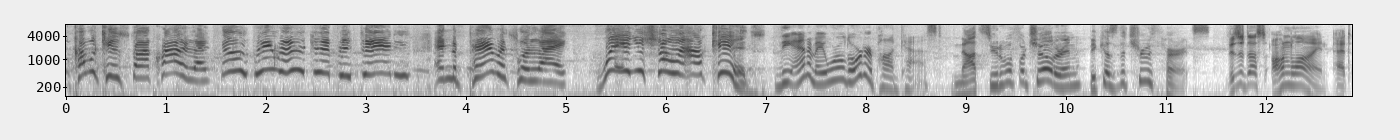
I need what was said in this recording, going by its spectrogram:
A couple kids start crying like, no, Green Ranger can't be daddy. And the parents were like, why are you showing our kids? The Anime World Order podcast. Not suitable for children because the truth hurts. Visit us online at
